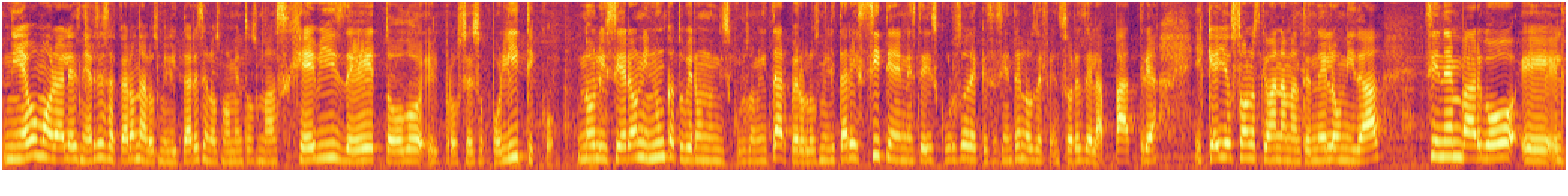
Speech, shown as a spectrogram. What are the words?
Ni Evo Morales ni él se sacaron a los militares en los momentos más heavies de todo el proceso político. No lo hicieron y nunca tuvieron un discurso militar, pero los militares sí tienen este discurso de que se sienten los defensores de la patria y que ellos son los que van a mantener la unidad. Sin embargo, eh, el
